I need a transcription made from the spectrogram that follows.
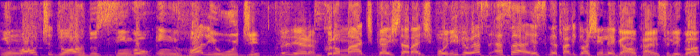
em um outdoor do single em Hollywood. Doideira. Cromática estará disponível. Essa, essa- esse detalhe que eu achei legal, Caio. Se liga, ó.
